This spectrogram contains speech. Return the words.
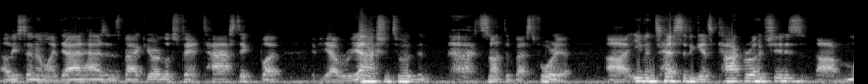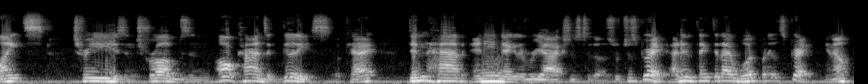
At least I know my dad has in his backyard. It looks fantastic, but if you have a reaction to it, then ah, it's not the best for you. Uh, even tested against cockroaches, uh, mites, trees, and shrubs, and all kinds of goodies. Okay, didn't have any negative reactions to those, which was great. I didn't think that I would, but it was great. You know.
